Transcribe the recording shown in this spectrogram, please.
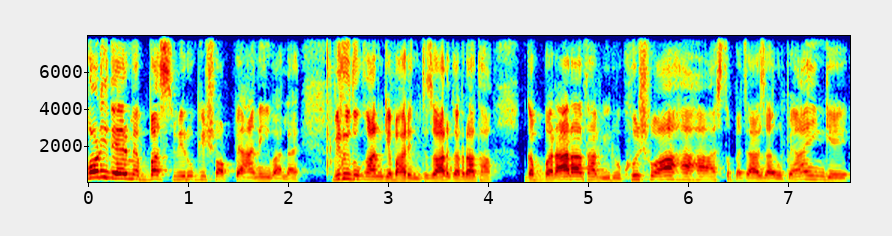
थोड़ी देर में बस वीरू की शॉप पे आने ही वाला है। वीरू दुकान के बाहर इंतज़ार कर रहा था। गब्बर आ रहा था, वीरू खुश हुआ हा हा, आज तो पचास हज़ार रुपये आएँगे।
